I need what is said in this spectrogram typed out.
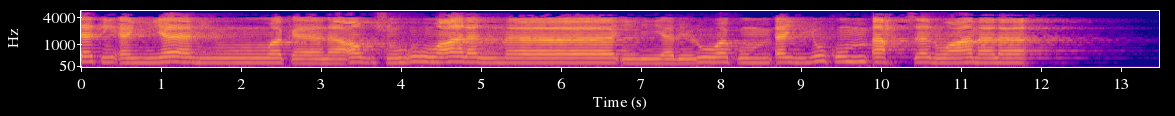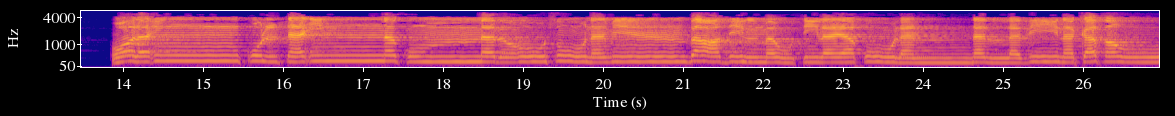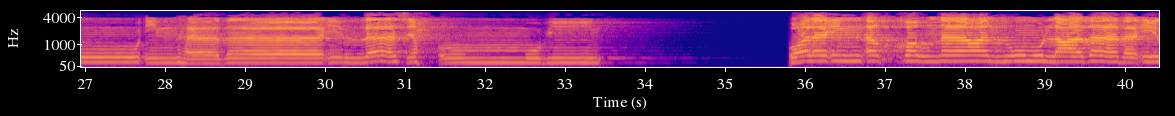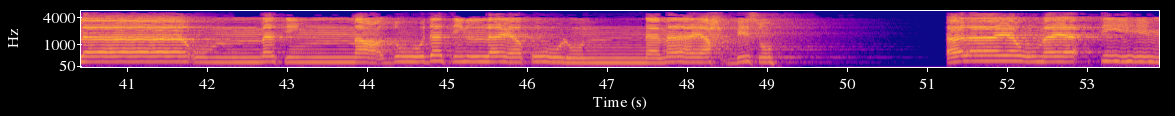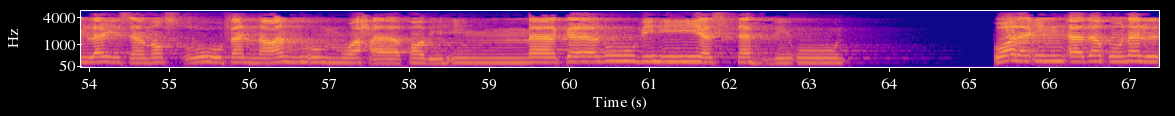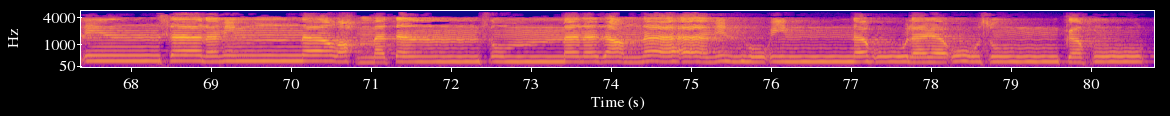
سِتَّةِ أَيَّامٍ وَكَانَ عَرْشُهُ عَلَى الْمَاءِ لِيَبْلُوَكُمْ أَيُّكُمْ أَحْسَنُ عَمَلًا. وَلَئِن قُلْتَ إِنَّكُمْ مَبْعُوثُونَ مِنْ بَعْدِ الْمَوْتِ لَيَقُولَنَّ الَّذِينَ كَفَرُوا إِنْ هَذَا سحر مبين ولئن أخرنا عنهم العذاب إلى أمة معدودة ليقولن ما يحبسه۔ ألا يوم يأتيهم ليس مصروفا عنهم وحاق بهم مما كانوا به يستهزئون. ولئن أذقنا الإنسان منا رحمة ثم نزعناها منه إنه ليئوس كفور.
